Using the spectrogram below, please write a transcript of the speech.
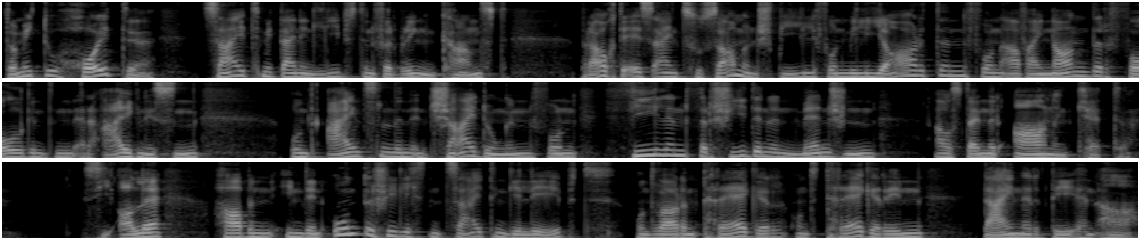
Damit du heute Zeit mit deinen Liebsten verbringen kannst, brauchte es ein Zusammenspiel von Milliarden von aufeinanderfolgenden Ereignissen und einzelnen Entscheidungen von vielen verschiedenen Menschen aus deiner Ahnenkette. Sie alle haben in den unterschiedlichsten Zeiten gelebt und waren Träger und Trägerin deiner DNA.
